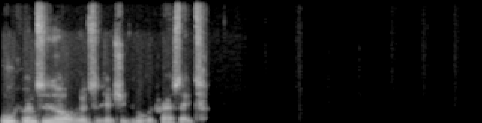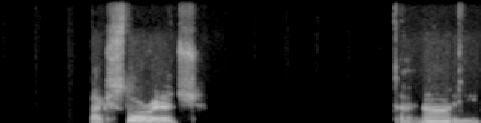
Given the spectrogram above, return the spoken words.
储存之后我就直接去 Google Translate。Bike storage 在哪里？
